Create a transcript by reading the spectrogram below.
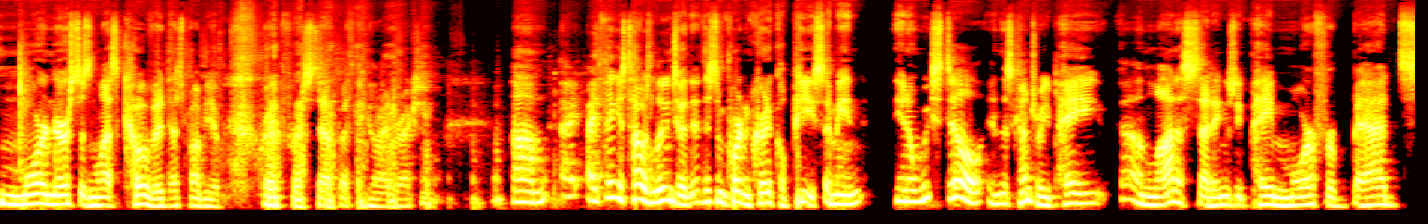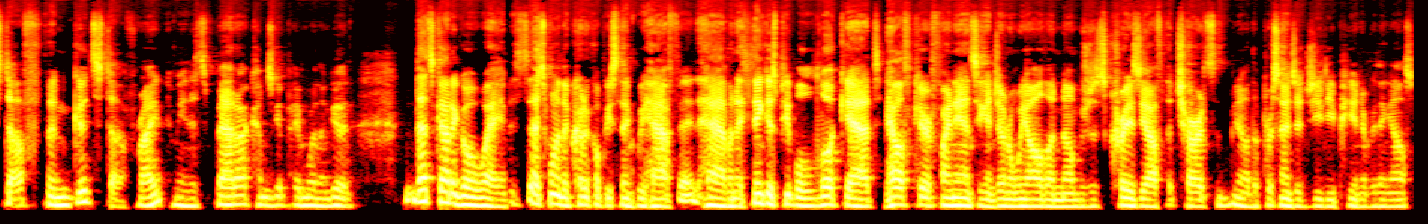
more nurses and less COVID. That's probably a great first step, I think, in the right direction. Um, I, I, think as Tod was alluding to, this important critical piece. I mean, you know, we still in this country pay a lot of settings, we pay more for bad stuff than good stuff, right? I mean, it's bad outcomes get paid more than good. That's got to go away. That's one of the critical pieces I think we have have. And I think as people look at healthcare financing in general, we all the numbers, it's crazy off the charts, you know, the percentage of GDP and everything else.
